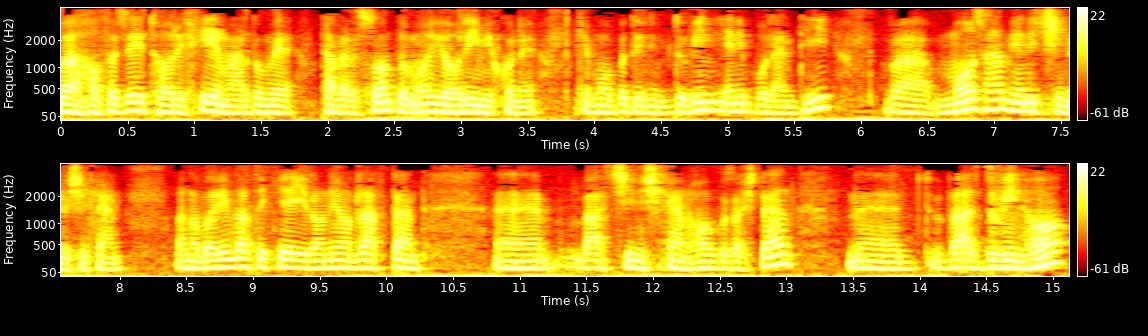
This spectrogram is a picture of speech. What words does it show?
و حافظه تاریخی مردم تبرستان به ما یاری می‌کنه که ما بدونیم دوین یعنی بلندی و ماز هم یعنی چین و شکن. بنابراین وقتی که ایرانیان رفتن و از چین شکن ها گذاشتن و از دوین ها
